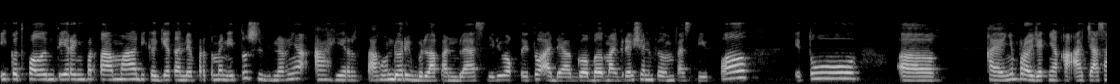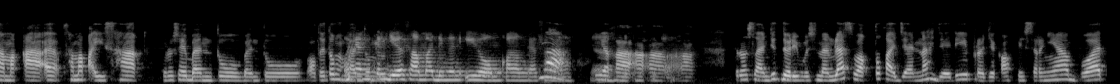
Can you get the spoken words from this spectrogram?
ikut volunteering pertama di kegiatan departemen itu sebenarnya akhir tahun 2018. Jadi waktu itu ada Global Migration Film Festival itu uh, kayaknya proyeknya Kak Aca sama Kak eh, sama Pak Ishak. Terus saya bantu bantu waktu itu membantu oh, kerja sama dengan IOM kalau nggak iya, salah. Iya, ya, Kak. Uh, uh, uh. Terus lanjut 2019 waktu Kak Janah jadi project officer-nya buat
